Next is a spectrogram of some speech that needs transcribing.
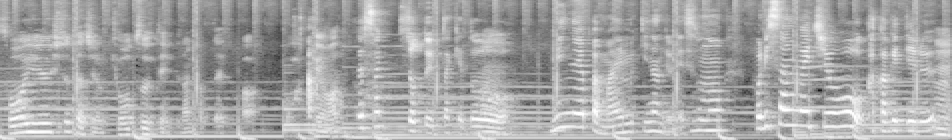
そういう人たちの共通点って何かあったりとか発見はあっでさっきちょっと言ったけど、みんなやっぱ前向きなんだよね。その堀さんが一応掲げてる、た、うんう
